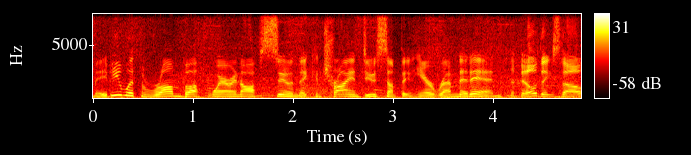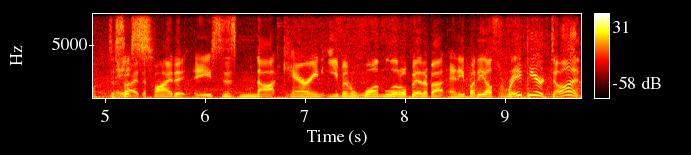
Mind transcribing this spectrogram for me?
Maybe with rum buff wearing off soon, they can try and do something here. Remnant in. The buildings, though. Decide Ace. to find it. Ace is not caring even one little bit about anybody else. Rapier done.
